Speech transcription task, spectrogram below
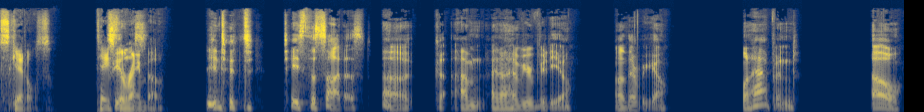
Skittles. Taste Skittles. the rainbow. Taste the sawdust. Uh I'm I don't have your video. Oh, there we go. What happened? Oh,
